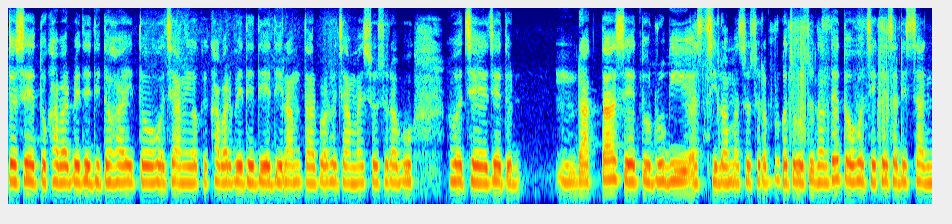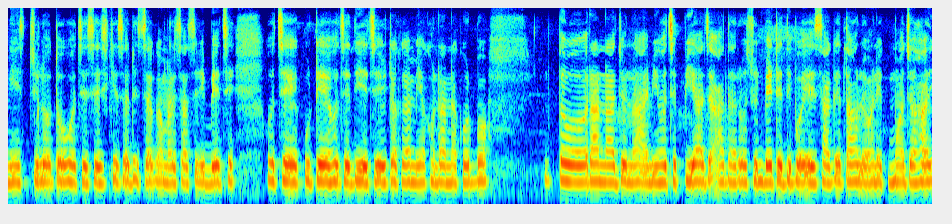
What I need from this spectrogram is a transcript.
তো সেহেতু খাবার বেঁধে দিতে হয়। তো হচ্ছে আমি ওকে খাবার বেঁধে দিয়ে দিলাম। তারপর হচ্ছে আমার শ্বশুরাবু হচ্ছে যেহেতু ডাক্তার সেহেতু রুগী আসছিল আমার শ্বশুরাপুর কাছে ওষুধ আনতে, তো হচ্ছে খেসারির শাক নিয়ে এসেছিল, তো হচ্ছে সেই খেসারির শাক আমার শাশুড়ি বেছে, হচ্ছে কুটে, হচ্ছে দিয়েছে ওইটাকে আমি এখন রান্না করব। তো রান্নার জন্য আমি হচ্ছে পেঁয়াজ, আদা, রসুন বেটে দিব এই শাকে, তাহলে অনেক মজা হয়।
